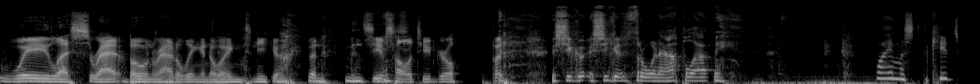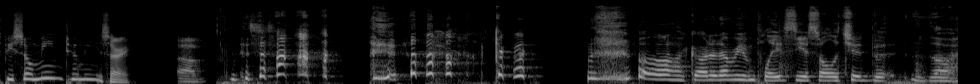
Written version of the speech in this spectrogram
way less rat, bone rattling, annoying to Nico than than Sea of Solitude girl. But Is she go- is she gonna throw an apple at me? Why must the kids be so mean to me? Sorry. Um, God. Oh god, I never even played Sea of Solitude, but uh,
